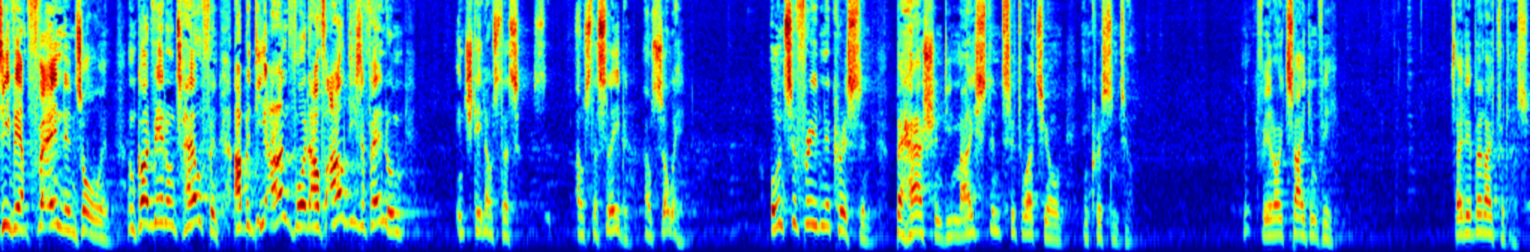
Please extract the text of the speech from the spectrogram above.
die wir verändern sollen. Und Gott wird uns helfen. Aber die Antwort auf all diese Veränderungen entsteht aus das, aus das Leben, aus Zoe. Unzufriedene Christen beherrschen die meisten Situationen im Christentum. Ich werde euch zeigen, wie. Seid ihr bereit für das?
